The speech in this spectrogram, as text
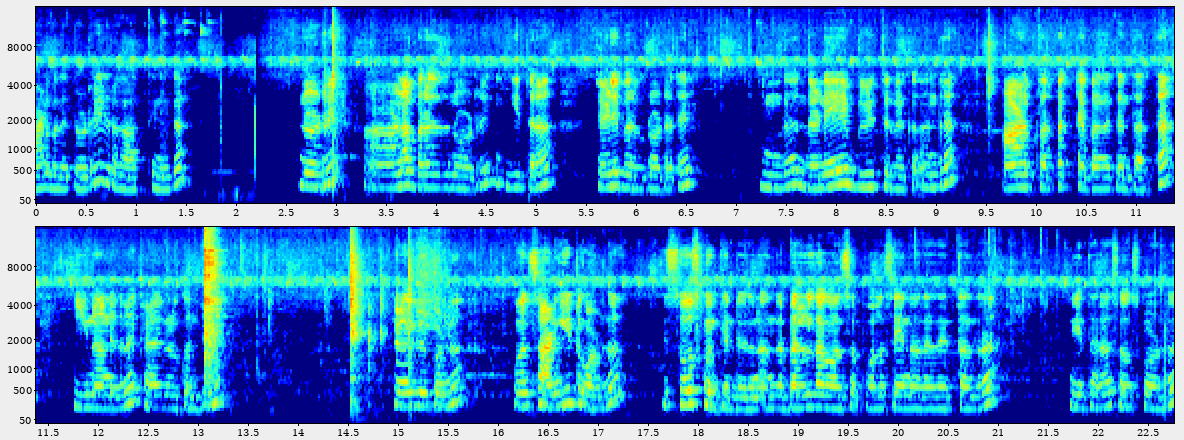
ಹಣ ಬಂದೈತೆ ನೋಡ್ರಿ, ಇದ್ರಾಗ ಹಾಕ್ತೀನಿ ಈಗ. ನೋಡ್ರಿ, ಹಣ ಬರೋದು ನೋಡ್ರಿ, ಈ ಥರ ಎಳಿ ಬರ್ಬೇಕು ನೋಡ್ರಿ ಅದೇ. ಹಿಂಗೆ ದಣೆ ಬೀಳ್ತಿರ್ಬೇಕು, ಅಂದ್ರೆ ಪರ್ಫೆಕ್ಟ್ ಪರ್ಫೆಕ್ಟಾಗಿ ಬಂದೈತೆ ಅಂತ ಅರ್ಥ. ಈಗ ನಾನು ಇದನ್ನು ಕೆಳಗೆ ಇಳ್ಕೊತೀನಿ. ಕೆಳಗೆ ಇಳ್ಕೊಂಡು ಒಂದು ಸಾಣ್ಗಿ ತೊಗೊಂಡು ಸೋಸ್ಕೊತೀನಿ ರೀ ಇದನ್ನು. ಅಂದ್ರೆ ಬೆಲ್ಲದಾಗ ಒಂದು ಸ್ವಲ್ಪ ಹೊಲಸು ಏನಾರು ಇತ್ತಂದ್ರೆ ಈ ಥರ ಸೋಸ್ಕೊಂಡು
